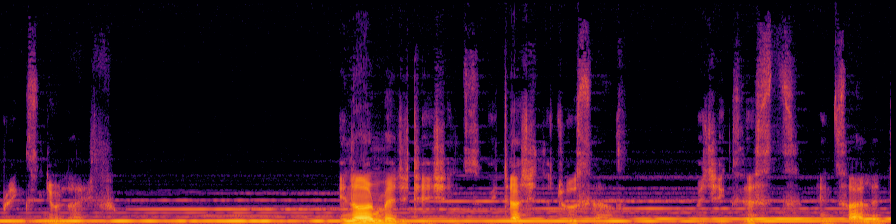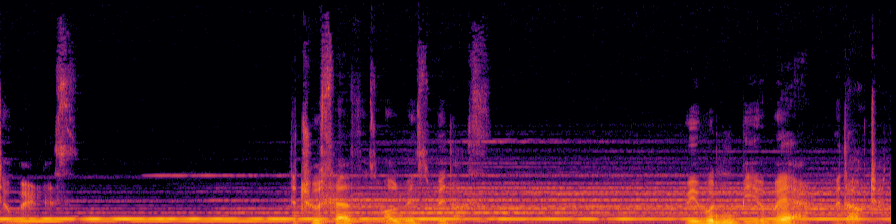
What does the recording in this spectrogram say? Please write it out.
brings new life. In our meditations, we touch the true self which exists in silent awareness. The true self is always with us. We wouldn't be aware without it.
